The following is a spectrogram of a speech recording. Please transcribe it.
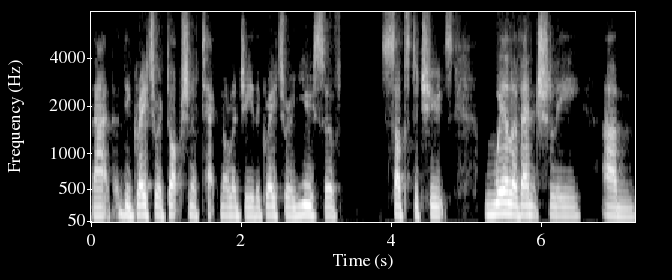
that the greater adoption of technology, the greater use of substitutes, will eventually um,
